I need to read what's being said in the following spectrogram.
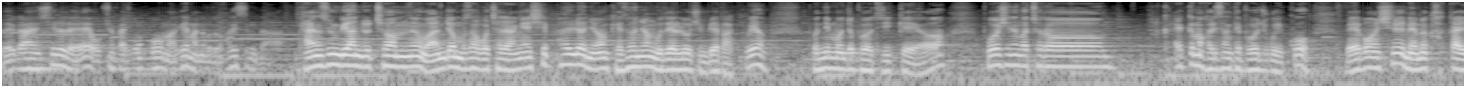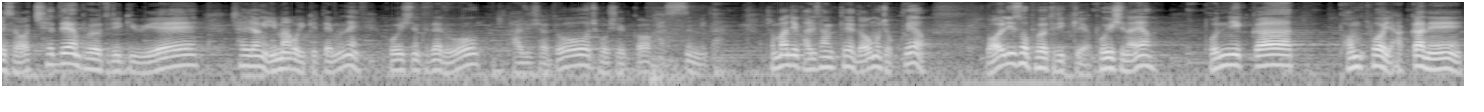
외관, 실내, 옵션까지 꼼꼼하게 만나보도록 하겠습니다. 단순 교환조차 없는 완전 무사고 차량의 18년형 개선형 모델로 준비해 봤고요. 본님 먼저 보여드릴게요. 보이시는 것처럼 깔끔한 관리 상태 보여주고 있고 매번 실매물 가까이서 최대한 보여드리기 위해 촬영에 임하고 있기 때문에 보이시는 그대로 봐주셔도 좋으실 것 같습니다. 전반적인 관리 상태 너무 좋고요. 멀리서 보여드릴게요. 보이시나요? 보니까 범퍼 약간의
